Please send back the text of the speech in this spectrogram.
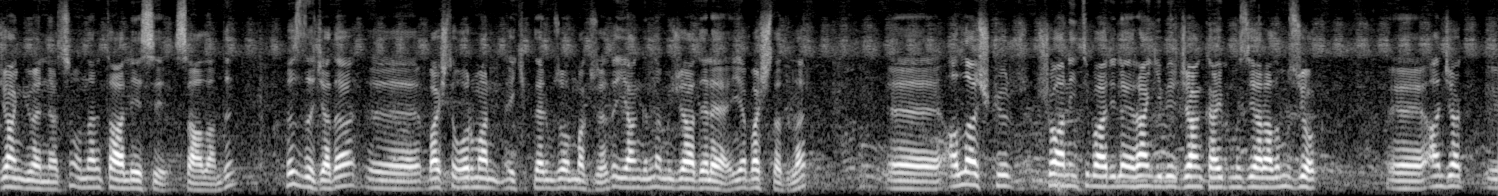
can güvenliği açısından onların tahliyesi sağlandı. Hızlıca da e, başta orman ekiplerimiz olmak üzere de yangınla mücadeleye başladılar. E, Allah'a şükür şu an itibariyle herhangi bir can kaybımız, yaralımız yok. E, ancak e,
